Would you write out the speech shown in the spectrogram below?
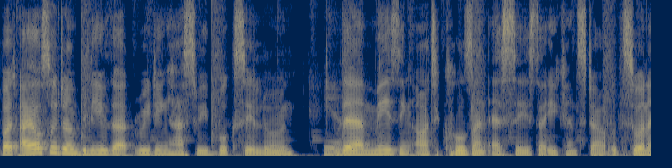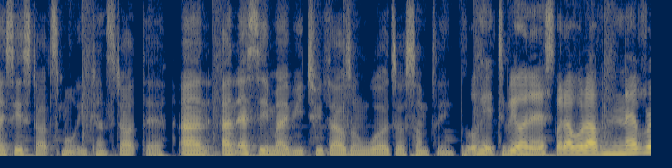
But I also don't believe that reading has to be books alone. yeah. There are amazing articles and essays that you can start with. So when I say start small, you can start there. And an essay might be 2,000 words or something. okay to be honest but i would have never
